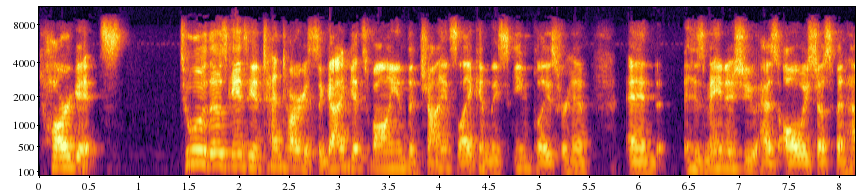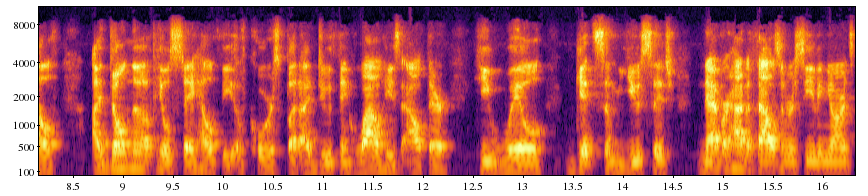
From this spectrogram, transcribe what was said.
targets. Two of those games, he had 10 targets. The guy gets volume. The Giants like him. They scheme plays for him. And his main issue has always just been health. I don't know if he'll stay healthy, of course, but I do think while he's out there, he will get some usage. Never had a thousand receiving yards,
